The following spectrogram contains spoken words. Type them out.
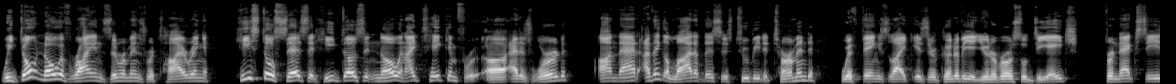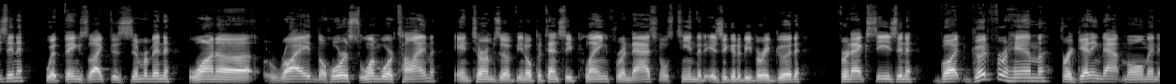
We don't know if Ryan Zimmerman's retiring. He still says that he doesn't know, and I take him for uh, at his word on that. I think a lot of this is to be determined with things like is there going to be a universal DH? For next season with things like does Zimmerman want to ride the horse one more time in terms of, you know, potentially playing for a Nationals team that isn't going to be very good for next season. But good for him for getting that moment.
